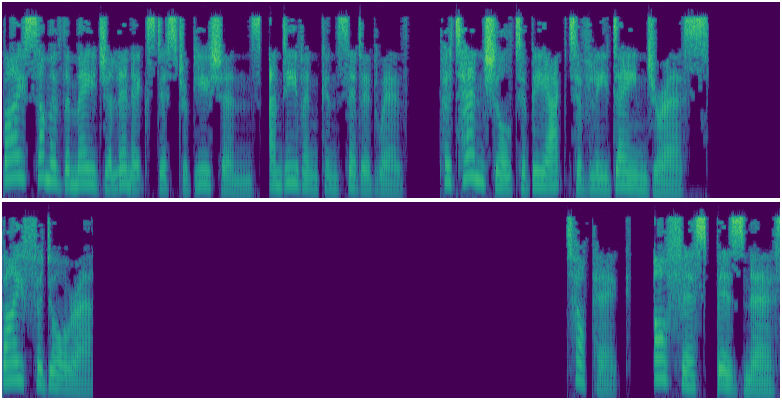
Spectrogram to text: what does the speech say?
by some of the major Linux distributions, and even considered with potential to be actively dangerous by Fedora. Topic: Office business.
